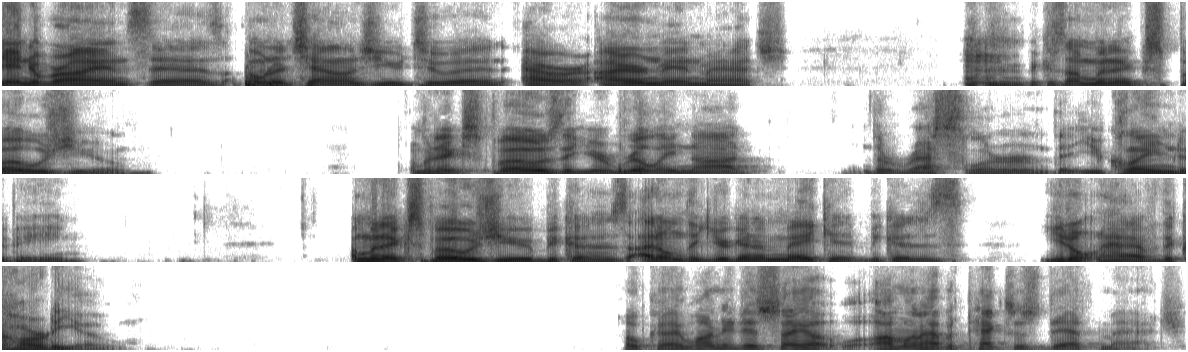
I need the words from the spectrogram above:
Daniel Bryan says, "I want to challenge you to an hour Iron Man match because I'm going to expose you. I'm going to expose that you're really not the wrestler that you claim to be. I'm going to expose you because I don't think you're going to make it because you don't have the cardio." Okay, why don't you just say, uh, I'm going to have a Texas death match?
